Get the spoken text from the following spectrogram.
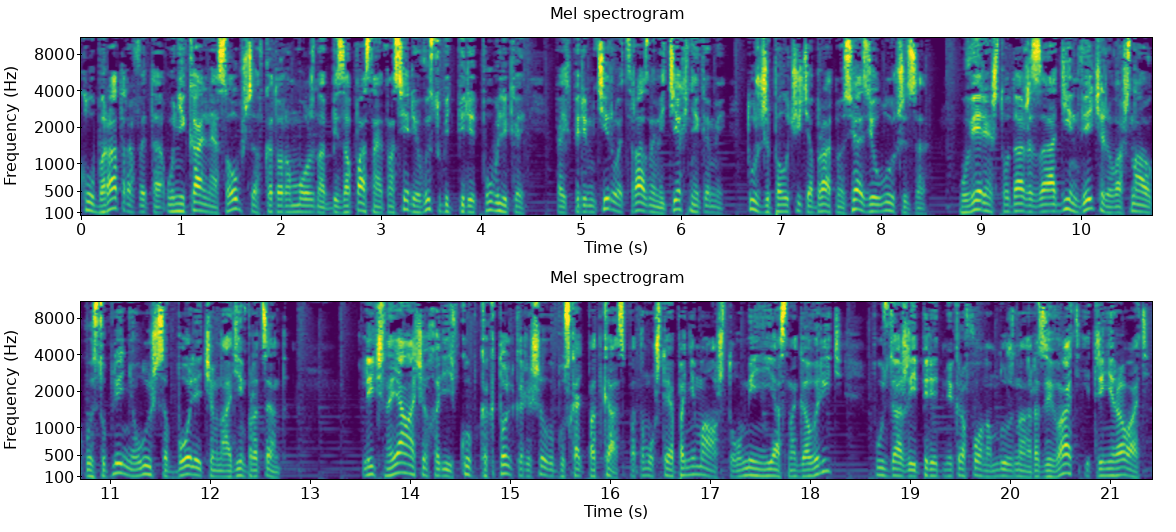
Клуб ораторов – это уникальное сообщество, в котором можно в безопасной атмосфере выступить перед публикой, поэкспериментировать с разными техниками, тут же получить обратную связь и улучшиться – Уверен, что даже за один вечер ваш навык выступления улучшится более чем на 1%. Лично я начал ходить в клуб, как только решил выпускать подкаст, потому что я понимал, что умение ясно говорить, пусть даже и перед микрофоном, нужно развивать и тренировать.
